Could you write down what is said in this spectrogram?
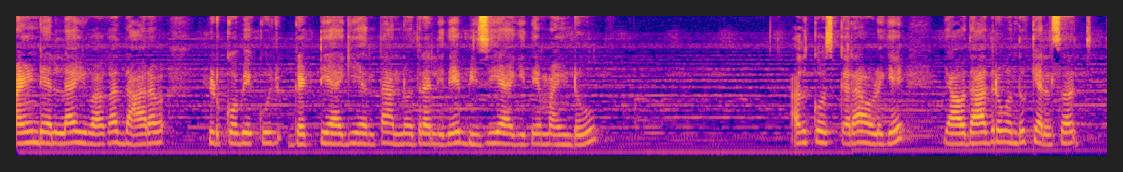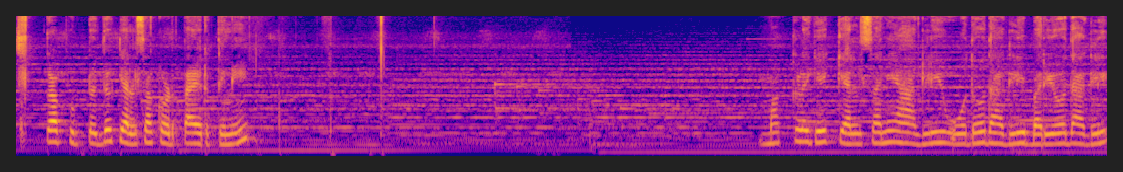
ಮೈಂಡ್ ಎಲ್ಲ ಇವಾಗ ದಾರ ಹಿಡ್ಕೋಬೇಕು ಗಟ್ಟಿಯಾಗಿ ಅಂತ ಅನ್ನೋದ್ರಲ್ಲಿದೆ ಬ್ಯುಸಿ ಆಗಿದೆ ಮೈಂಡು ಅದಕ್ಕೋಸ್ಕರ ಅವಳಿಗೆ ಯಾವುದಾದ್ರೂ ಒಂದು ಕೆಲಸ ಚಿಕ್ಕ ಪುಟ್ಟದ್ದು ಕೆಲಸ ಕೊಡ್ತಾ ಇರ್ತೀನಿ. ಮಕ್ಕಳಿಗೆ ಕೆಲಸನೇ ಆಗಲಿ, ಓದೋದಾಗಲಿ, ಬರೆಯೋದಾಗಲಿ,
